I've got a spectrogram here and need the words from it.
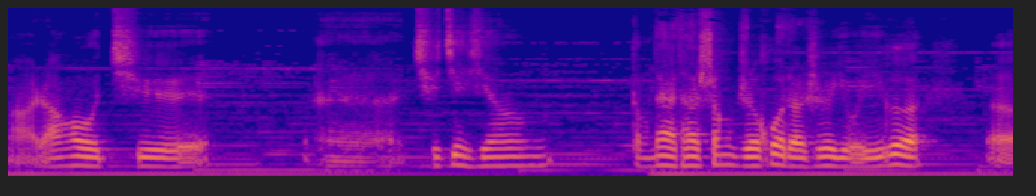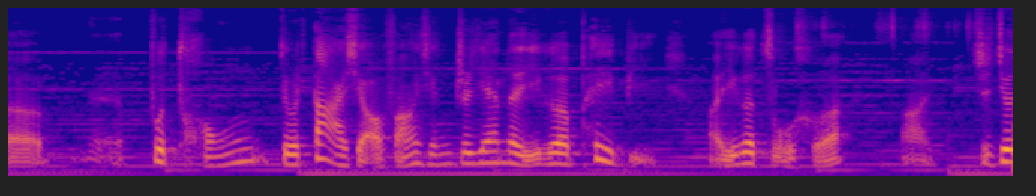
啊，然后去，呃，去进行等待它升值，或者是有一个呃不同就是大小房型之间的一个配比啊，一个组合啊，这就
